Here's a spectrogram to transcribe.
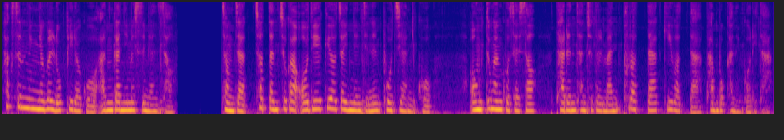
학습 능력을 높이려고 안간힘을 쓰면서 정작 첫 단추가 어디에 끼어져 있는지는 보지 않고 엉뚱한 곳에서 다른 단추들만 풀었다 끼웠다 반복하는 꼴이다.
